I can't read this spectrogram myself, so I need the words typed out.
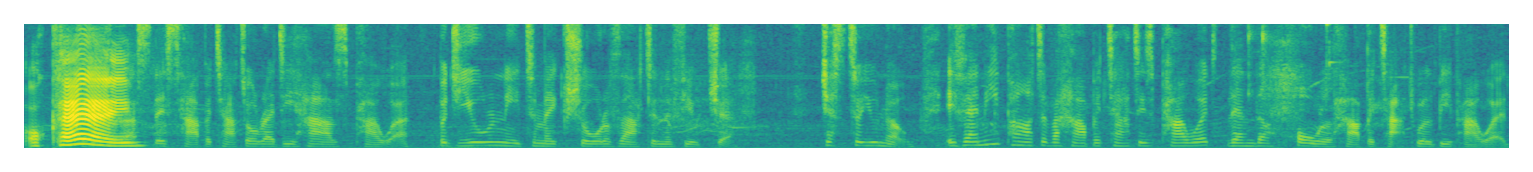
Okej. Future. Just so you know, if any part of a habitat is powered, then the whole habitat will be powered.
